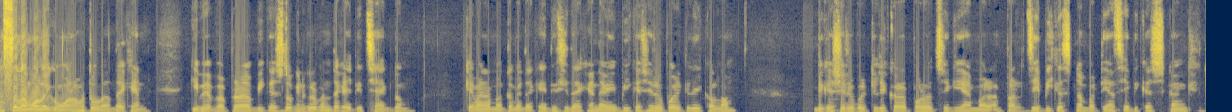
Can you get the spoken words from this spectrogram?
আসসালামু আলাইকুম রহমতুল্লাহ দেখেন, কীভাবে আপনারা বিকাশ লগ ইন করবেন দেখাই দিচ্ছি একদম। ক্যামেরার মাধ্যমে দেখাই দিচ্ছি। দেখেন, আমি বিকাশের উপর ক্লিক করলাম। বিকাশের উপর ক্লিক করার পর হচ্ছে কি আমার, আপনার যে বিকাশ নাম্বারটি আছে, বিকাশ, কাঙ্ক্ষিত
